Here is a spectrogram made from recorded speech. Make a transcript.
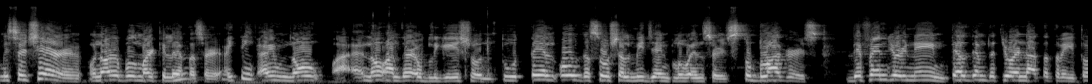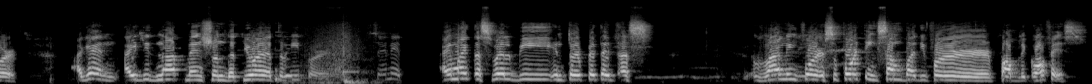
Mr. Chair, Honorable Marquileta, sir, I think I'm no uh, no under obligation to tell all the social media influencers, to bloggers, defend your name, tell them that you are not a traitor. Again, I did not mention that you are a traitor. Senate, I might as well be interpreted as running for supporting somebody for public office.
